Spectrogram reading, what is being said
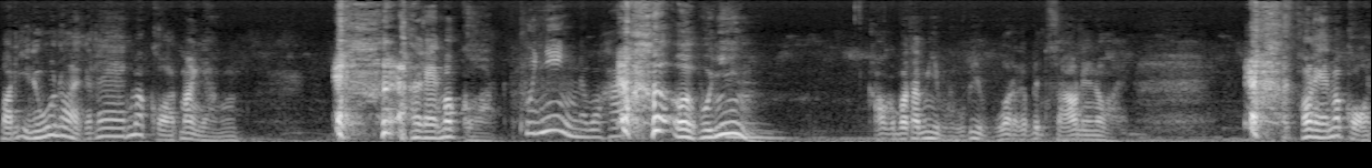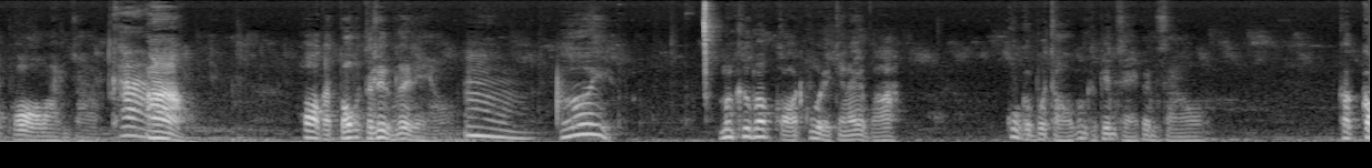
บัดอีหนูหน่อยก็แลนมากอดมาหยัง แลนมากอด ผู้หญิงนะบ่คะเออผู้หญิงอืมเขาก็บ่ทันมีผู้มีผัวแล้วก็เป็นสาวหน่อยๆเขาแลนมากอดพ่อวาจันจ้าค่ะอ้าวพ่อก็ตกตะลึงเลยแล้วอืมเฮ้ยมันคือมากอดกูได้จังไดวะกูกับผู้เฒ่ามันก็เป็นแสเป็นสาวก็ก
